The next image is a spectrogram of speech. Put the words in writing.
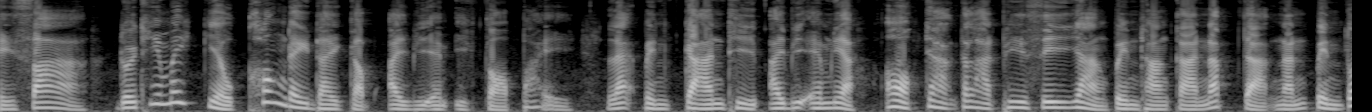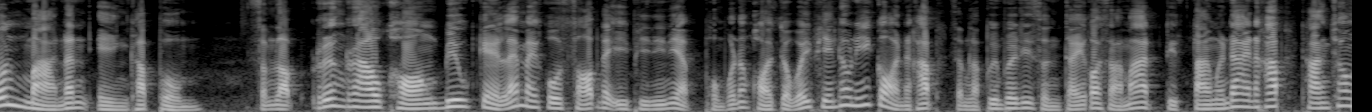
ISA โดยที่ไม่เกี่ยวข้องใด ๆ กับ IBM อีกต่อไป และเป็นการถีบ IBM เนี่ยออกจากตลาด PC อย่างเป็นทางการนับจากนั้นเป็นต้นมานั่นเองครับผมสำหรับเรื่องราวของ Bill Gates และ Microsoft ใน EP นี้เนี่ย ผมก็ต้องขอจบไว้เพียงเท่านี้ก่อนนะครับสำหรับเพื่อนๆที่สนใจก็สามารถติดตามกันได้นะครับ ทางช่อง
